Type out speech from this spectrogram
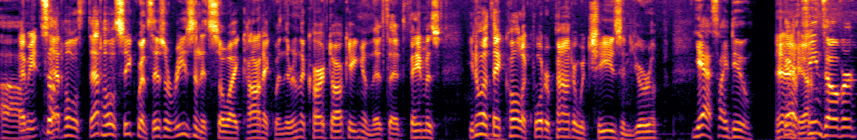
I mean that whole that whole sequence. There's a reason it's so iconic when they're in the car talking, and there's that famous. You know what they call a quarter pounder with cheese in Europe? Yes, I do. Yeah, there, yeah. scene's over.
